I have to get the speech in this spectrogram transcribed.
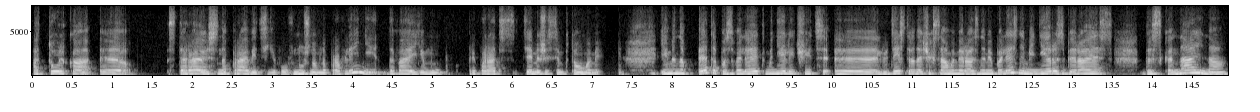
а только э, стараюсь направить его в нужном направлении, давая ему препарат с теми же симптомами. Именно это позволяет мне лечить э, людей, страдающих самыми разными болезнями, не разбираясь досконально,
